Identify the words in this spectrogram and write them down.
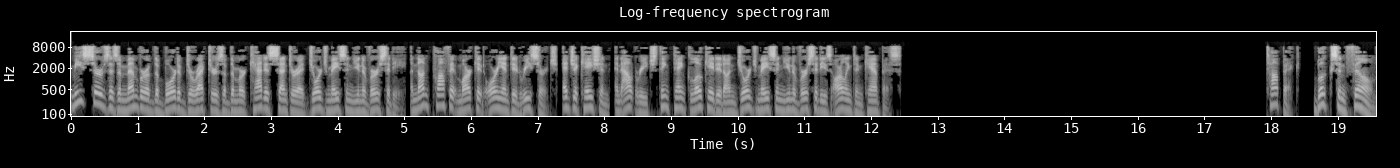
Meese serves as a member of the board of directors of the Mercatus Center at George Mason University, a nonprofit market-oriented research, education, and outreach think tank located on George Mason University's Arlington campus. Books and film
